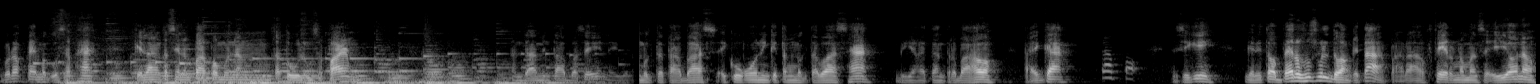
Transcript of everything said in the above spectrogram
Burak tayo mag-usap ha. Kailangan kasi ng papa mo ng katulong sa farm. Ang daming tabasin, ay walang magtatabas. Ay kukunin kitang magtabas ha. Bigyan kita ng trabaho. Payag ka. Opo. Sige, ganito. Pero susuldohan kita para fair naman sa iyo, no?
